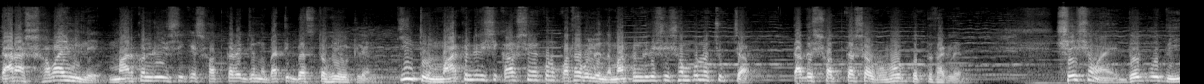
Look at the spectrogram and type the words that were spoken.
তারা সবাই মিলে মার্কণ্ড ঋষিকে সৎকারের জন্য ব্যতিব্যস্ত হয়ে উঠলেন। কিন্তু মার্কণ্ড ঋষি কারোর সঙ্গে কোনো কথা বললেন না। মার্কণ্ড ঋষি সম্পূর্ণ চুপচাপ তাদের সৎকার সব উপভোগ করতে থাকলেন। সেই সময় দ্রৌপদী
